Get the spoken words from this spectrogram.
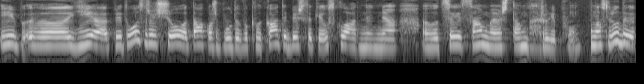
і є підозри, що також буде викликати більш таке ускладнення цей саме штам грипу. У нас люди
